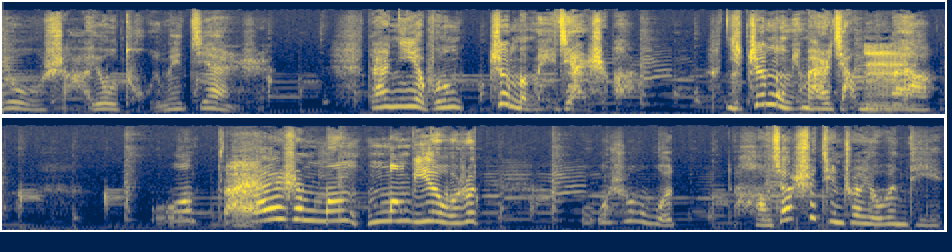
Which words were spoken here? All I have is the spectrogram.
又傻又土又没见识，但是你也不能这么没见识吧？你真不明白还是假不明白啊？我还是懵懵逼的，我说，我说我好像是听出来有问题，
